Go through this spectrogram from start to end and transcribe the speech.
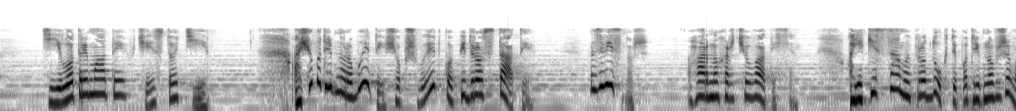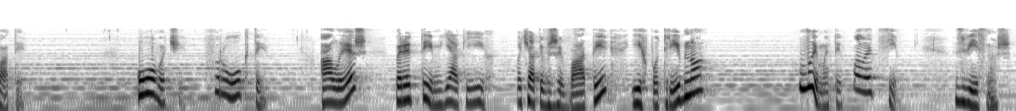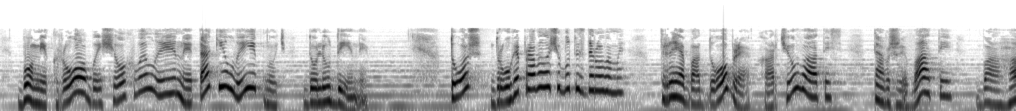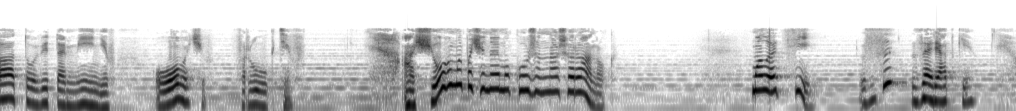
тіло тримати в чистоті. А що потрібно робити, щоб швидко підростати? Звісно ж, гарно харчуватися. А які саме продукти потрібно вживати? Овочі, фрукти. Але ж перед тим, як їх почати вживати, їх потрібно вимити молодці. Звісно ж, бо мікроби щохвилини так і липнуть до людини. Тож, друге правило, щоб бути здоровими, треба добре харчуватись та вживати багато вітамінів, овочів, фруктів. А з чого ми починаємо кожен наш ранок? Молодці! З зарядки.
